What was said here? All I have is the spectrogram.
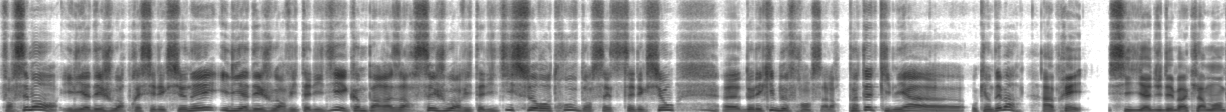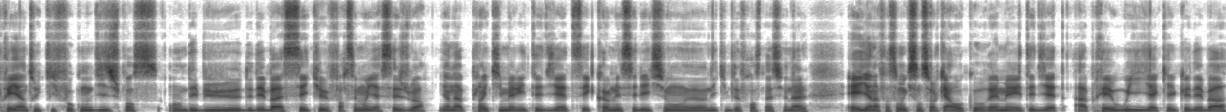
forcément, il y a des joueurs présélectionnés, il y a des joueurs Vitality, et comme par hasard, ces joueurs Vitality se retrouvent dans cette sélection euh, de l'équipe de France. Alors peut-être qu'il n'y a euh, aucun débat. Après, s'il y a du débat, clairement, après, il y a un truc qu'il faut qu'on dise, je pense, en début de débat, c'est que forcément, il y a 16 joueurs. Il y en a plein qui méritaient d'y être. C'est comme les sélections euh, en équipe de France nationale. Et il y en a forcément qui sont sur le carreau qui auraient mérité d'y être. Après, oui, il y a quelques débats.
